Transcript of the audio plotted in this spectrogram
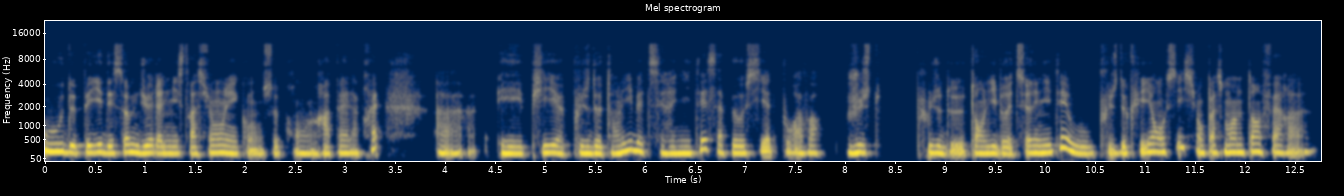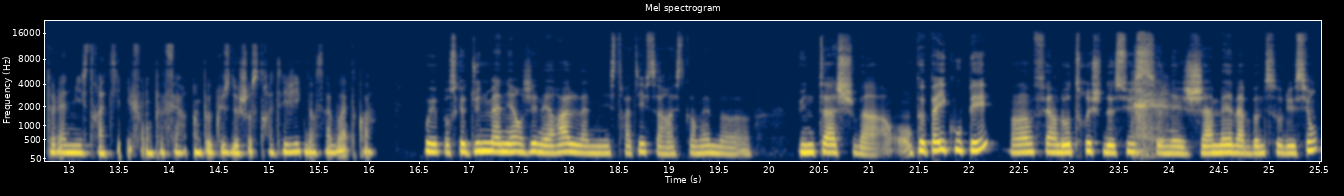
ou de payer des sommes dues à l'administration et qu'on se prend un rappel après. Euh, et puis, plus de temps libre et de sérénité, ça peut aussi être pour avoir juste plus de temps libre et de sérénité ou plus de clients aussi. Si on passe moins de temps à faire euh, de l'administratif, on peut faire un peu plus de choses stratégiques dans sa boîte, quoi. Oui, parce que d'une manière générale, l'administratif, ça reste quand même euh, une tâche. Bah, on peut pas y couper. Hein, faire l'autruche dessus, ce n'est jamais la bonne solution.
